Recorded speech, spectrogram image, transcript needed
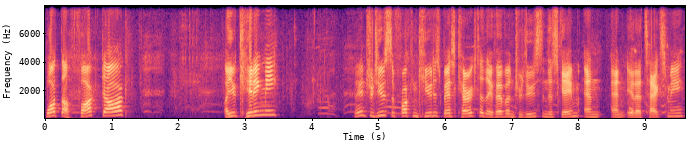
What the fuck, dog? Are you kidding me? They introduced the fucking cutest, best character they've ever introduced in this game, and and it attacks me.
